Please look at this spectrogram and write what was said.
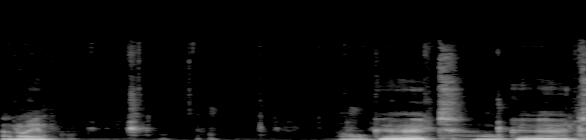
annoying. All good, all good.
